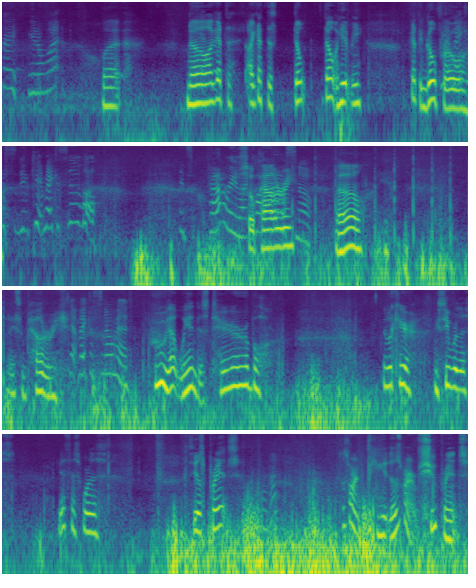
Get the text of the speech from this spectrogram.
Hey, you know what? What? No, I got the. I got this. Don't don't hit me. I got the GoPro on. a, s- you can't make a snowball. It's powdery like So powdery? Snow. Oh, nice and powdery. Can't make a snowman. Ooh, that wind is terrible. Look here. You see where this? Guess that's where this. See those prints? Uh-huh. Those aren't. Those aren't shoe prints.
